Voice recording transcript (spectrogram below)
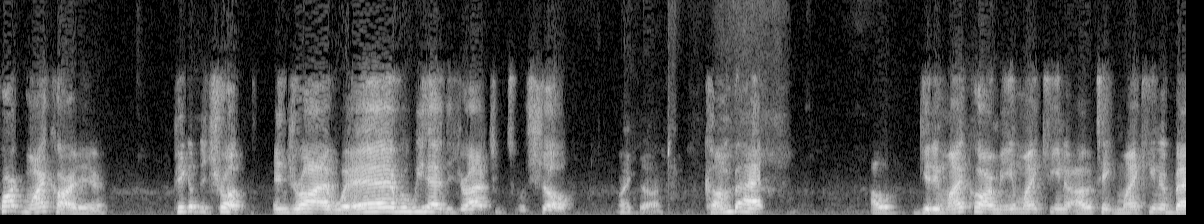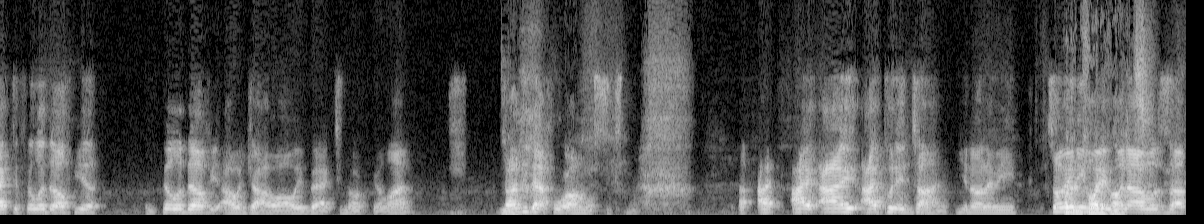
park my car there, pick up the truck, and drive wherever we had to drive to to a show. My God. Come back. I would get in my car, me and Mike Kehner. I would take Mike Kehner back to Philadelphia. From Philadelphia, I would drive all the way back to North Carolina. So I did that for almost six months. I, I, I, I put in time. You know what I mean? So anyway, 140 when I was, um,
